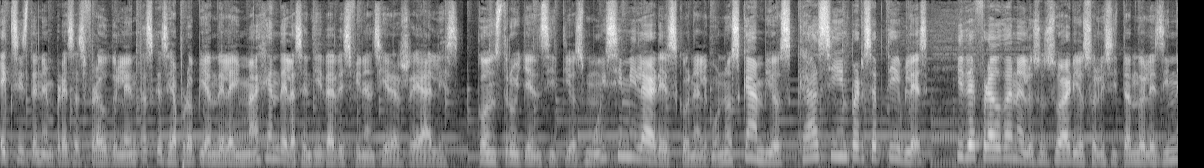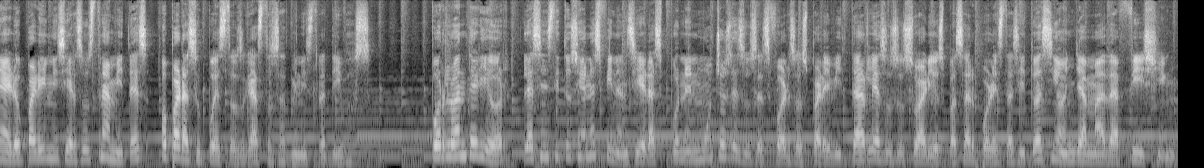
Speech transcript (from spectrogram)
existen empresas fraudulentas que se apropian de la imagen de las entidades financieras reales, construyen sitios muy similares con algunos cambios casi imperceptibles y defraudan a los usuarios solicitándoles dinero para iniciar sus trámites o para supuestos gastos administrativos. Por lo anterior, las instituciones financieras ponen muchos de sus esfuerzos para evitarle a sus usuarios pasar por esta situación llamada phishing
